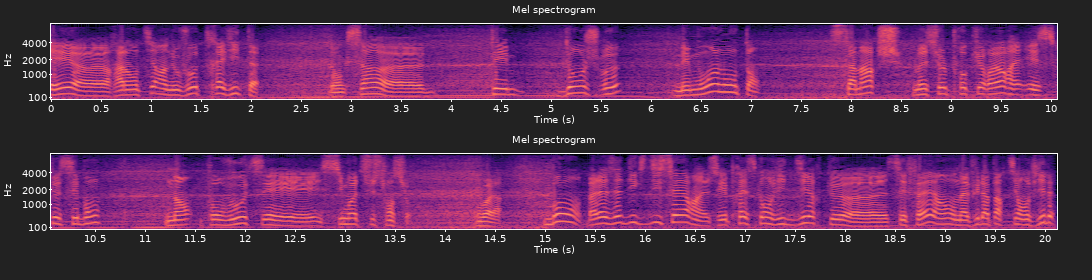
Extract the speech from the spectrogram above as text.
et euh, ralentir à nouveau très vite. Donc ça, euh, t'es dangereux, mais moins longtemps. Ça marche, monsieur le procureur? Est-ce que c'est bon? Non, pour vous, c'est 6 mois de suspension. Voilà. Bon, bah la ZX-10R, j'ai presque envie de dire que euh, c'est fait. Hein. On a vu la partie en ville.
